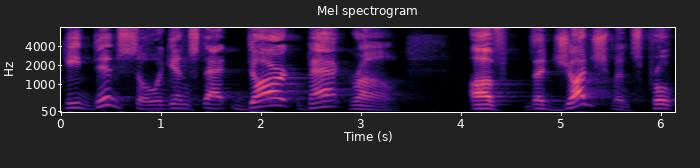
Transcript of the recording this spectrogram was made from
he did so against that dark background of the judgments pro-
